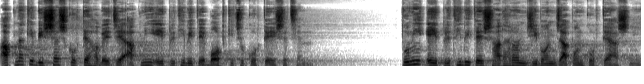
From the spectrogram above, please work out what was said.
আপনাকে বিশ্বাস করতে হবে যে আপনি এই পৃথিবীতে বট কিছু করতে এসেছেন। তুমি এই পৃথিবীতে সাধারণ জীবন যাপন করতে আসনি।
